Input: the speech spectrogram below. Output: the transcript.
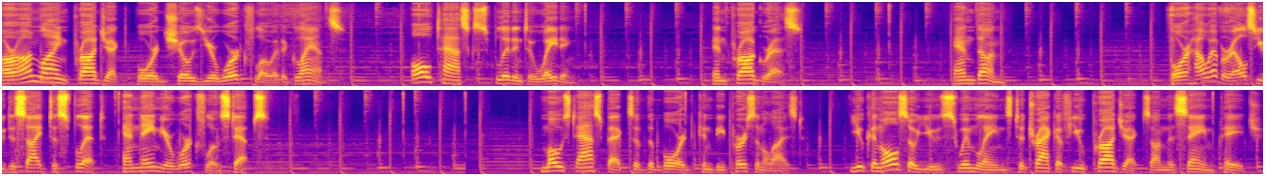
our online project board shows your workflow at a glance. All tasks split into waiting, in progress, and done. Or however else you decide to split and name your workflow steps. Most aspects of the board can be personalized. You can also use swim lanes to track a few projects on the same page.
